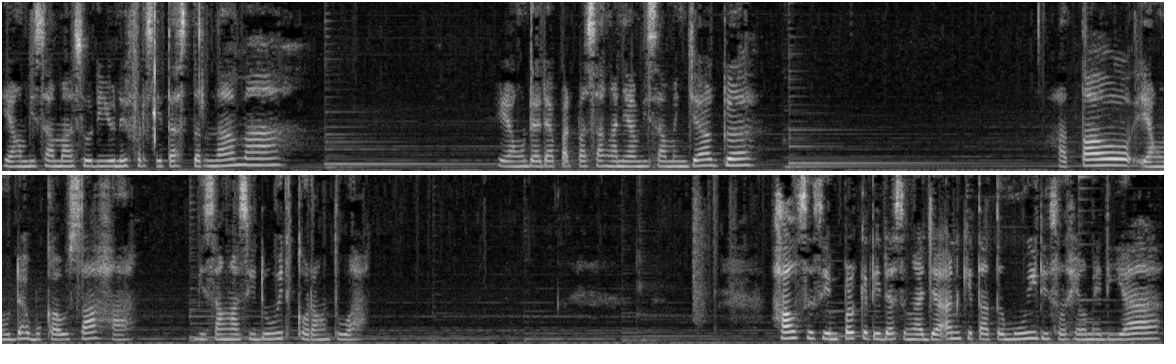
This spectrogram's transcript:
yang bisa masuk di universitas ternama, yang udah dapat pasangan yang bisa menjaga, atau yang udah buka usaha, bisa ngasih duit ke orang tua. Hal sesimpel ketidaksengajaan kita temui di sosial media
